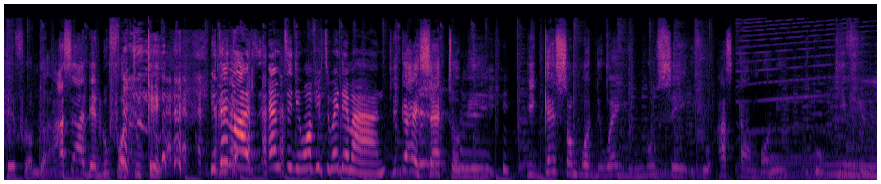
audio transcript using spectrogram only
pay from your. I say I dey look for 2k. You tell me empty the 150 where they man. the guy said to me, he get somebody when you know say if you ask her money, he will give you.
